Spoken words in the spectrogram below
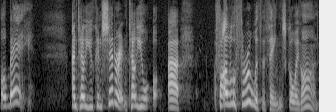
obey, until you consider it, until you uh, follow through with the things going on.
